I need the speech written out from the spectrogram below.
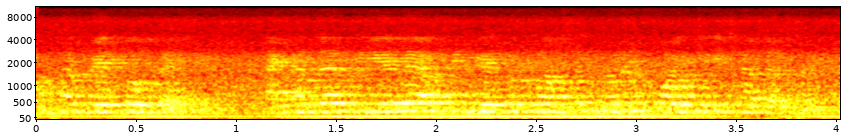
আপনার বেতন দেয়। এক হাজার রিয়েলে আপনি বেতন পাচ্ছেন ধরেন পঁয়ত্রিশ হাজার টাকা।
